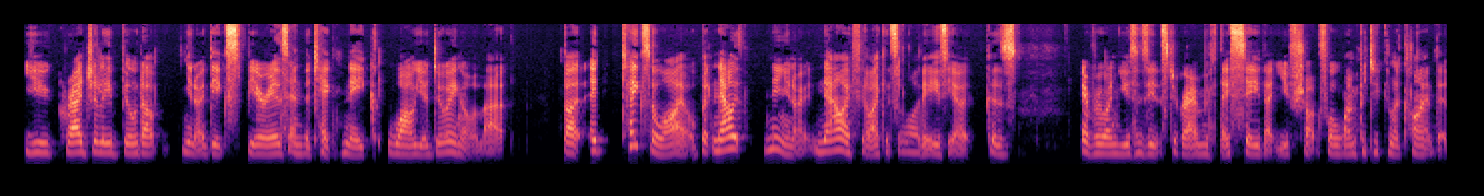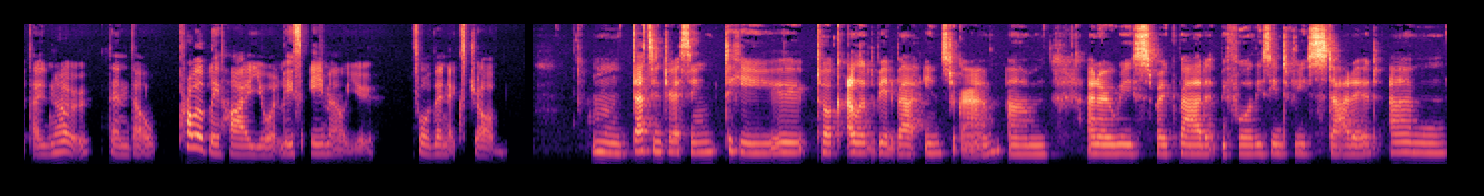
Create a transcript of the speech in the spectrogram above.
you gradually build up, you know, the experience and the technique while you're doing all that. But it takes a while. But now, it, you know, now I feel like it's a lot easier because everyone uses Instagram. If they see that you've shot for one particular client that they know, then they'll probably hire you or at least email you for their next job. Mm, that's interesting to hear you talk a little bit about Instagram. Um, I know we spoke about it before this interview started um,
